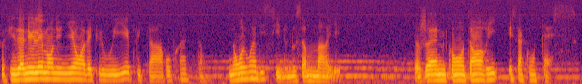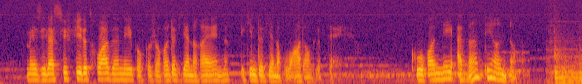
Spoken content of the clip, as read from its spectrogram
Je fis annuler mon union avec Louis et plus tard, au printemps, non loin d'ici, nous nous sommes mariés. Le jeune comte Henri et sa comtesse. Mais il a suffi de trois années pour que je redevienne reine et qu'il devienne roi d'Angleterre. Couronné à 21 ans.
